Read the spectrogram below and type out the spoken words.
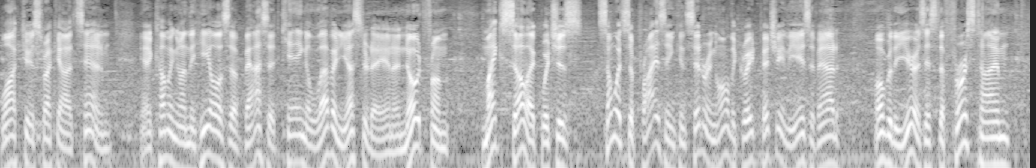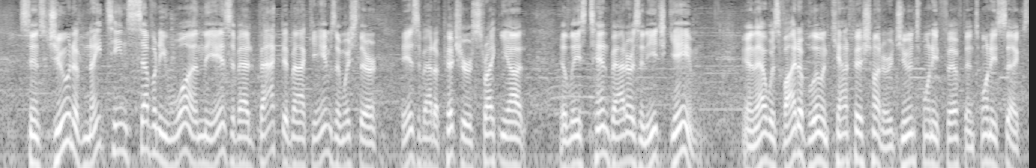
walked two, struck out 10. And coming on the heels of Bassitt, King 11 yesterday, and a note from Mike Selleck, which is somewhat surprising considering all the great pitching the A's have had over the years. It's the first time since June of 1971 the A's have had back-to-back games in which their the A's have had a pitcher striking out at least 10 batters in each game. And that was Vida Blue and Catfish Hunter, June 25th and 26th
